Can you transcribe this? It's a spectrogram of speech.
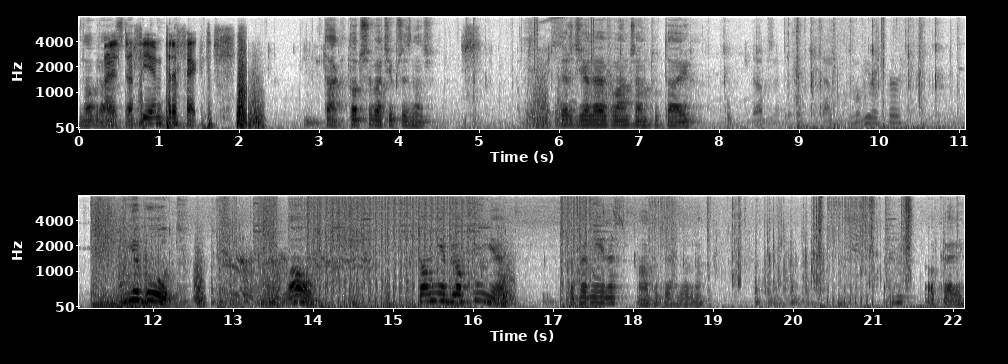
Dobra. Ale już tak. trafiłem perfekt. Tak, to trzeba ci przyznać. Pierdziele, włączam tutaj. Jebut! Wow! Kto mnie blokuje? To pewnie jeden z... A, to ty, dobra. Okej.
